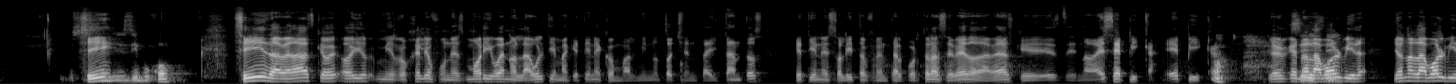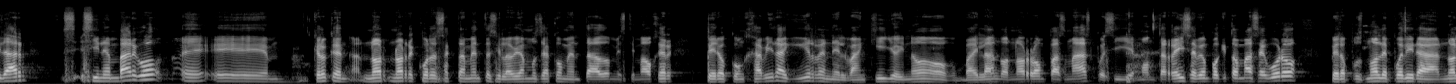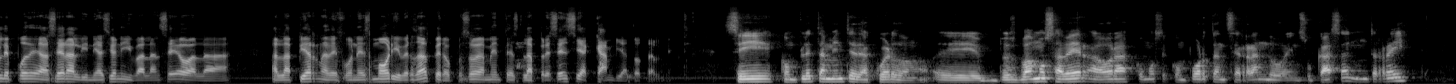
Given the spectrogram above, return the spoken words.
Sí. Se desdibujó. Sí, la verdad es que hoy, mi Rogelio Funes Mori, bueno, la última que tiene como al minuto ochenta y tantos, que tiene solito frente al portero Acevedo, la verdad es que es, no, es épica, épica. Oh, yo creo que no la voy a olvidar, yo no la voy a olvidar. Sin embargo, eh, eh, creo que no, no, recuerdo exactamente si lo habíamos ya comentado, mi estimado Ger, pero con Javier Aguirre en el banquillo y no bailando, no rompas más, pues sí, en Monterrey se ve un poquito más seguro, pero pues no le puede ir a, no le puede hacer alineación y balanceo a la, a la pierna de Funes Mori, ¿verdad? Pero pues obviamente la presencia cambia totalmente. Sí, completamente de acuerdo. Eh, pues vamos a ver ahora cómo se comportan cerrando en su casa, en Monterrey.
